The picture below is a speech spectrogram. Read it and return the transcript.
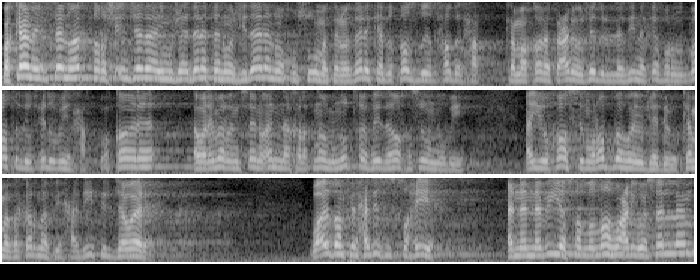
وكان الإنسان أكثر شيء جدلا أي مجادلة وجدالا وخصومة وذلك بقصد إدحاض الحق كما قال تعالى وجادل الذين كفروا بالباطل ليدحضوا به الحق. وقال أولم يرى الإنسان أنا خلقناه من نطفة فإذا هو خصيم مبين. أي يخاصم ربه ويجادله كما ذكرنا في حديث الجوارح. وأيضا في الحديث الصحيح أن النبي صلى الله عليه وسلم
